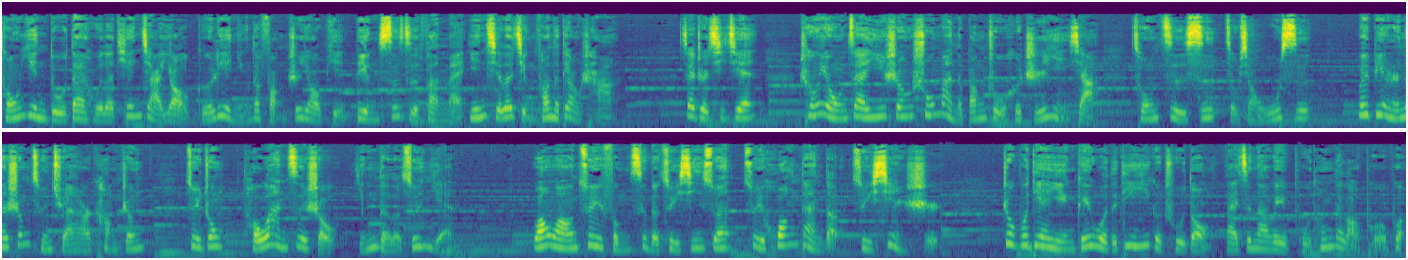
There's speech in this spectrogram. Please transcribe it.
从印度带回了天价药格列宁的仿制药品，并私自贩卖，引起了警方的调查。在这期间，程勇在医生舒曼的帮助和指引下，从自私走向无私，为病人的生存权而抗争，最终投案自首，赢得了尊严。往往最讽刺的、最心酸、最荒诞的、最现实。这部电影给我的第一个触动，来自那位普通的老婆婆。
